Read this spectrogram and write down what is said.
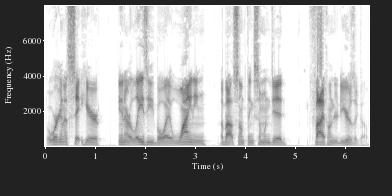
But we're going to sit here in our La-Z-Boy whining about something someone did 500 years ago.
